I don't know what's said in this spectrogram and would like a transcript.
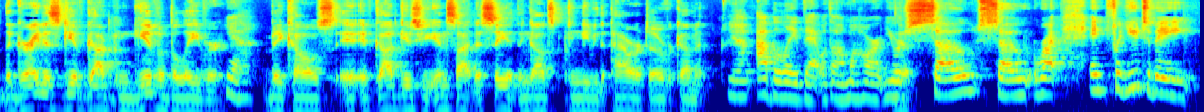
the greatest gift God can give a believer. Yeah. Because if God gives you insight to see it, then God can give you the power to overcome it. yeah. I believe that with all my heart. You are Yeah. so, so right. And for you to be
